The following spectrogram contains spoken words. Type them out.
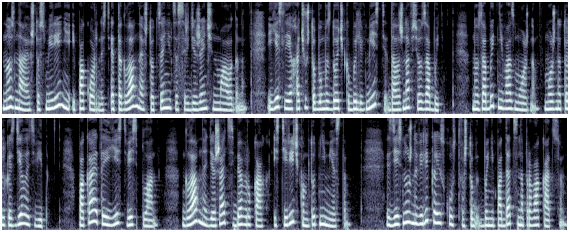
Но знаю, что смирение и покорность – это главное, что ценится среди женщин Малагана. И если я хочу, чтобы мы с дочкой были вместе, должна все забыть. Но забыть невозможно, можно только сделать вид. Пока это и есть весь план. Главное – держать себя в руках, истеричкам тут не место. Здесь нужно великое искусство, чтобы не поддаться на провокацию.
